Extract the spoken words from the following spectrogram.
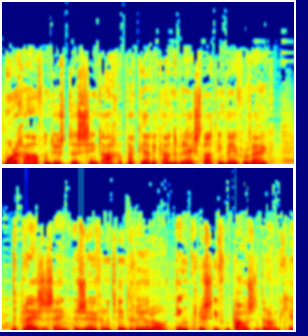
Morgenavond dus de Sint-Agatha-kerk aan de Breestraat in Beverwijk. De prijzen zijn 27 euro, inclusief een pauzedrankje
